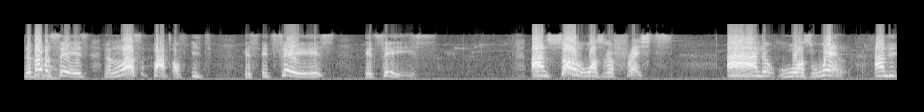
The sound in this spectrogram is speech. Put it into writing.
The Bible says the last part of it is it says, it says, and Saul was refreshed and was well, and the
